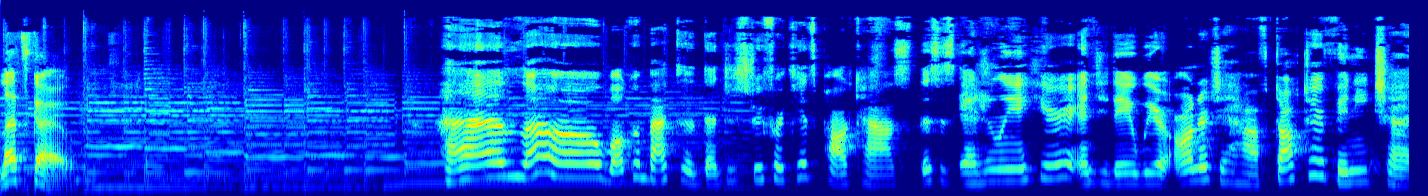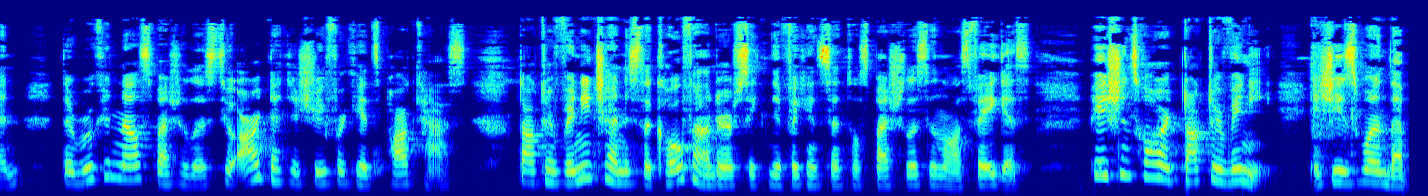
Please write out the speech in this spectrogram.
Let's go! Hello, welcome back to the Dentistry for Kidz podcast. This is Angelina here, and today we are honored to have Dr. Vinne Chen, the root canal specialist, to our Dentistry for Kidz podcast. Dr. Vinne Chen is the co-founder of Significance Dental Specialists in Las Vegas. Patients call her Dr. Vinne, and she is one of the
